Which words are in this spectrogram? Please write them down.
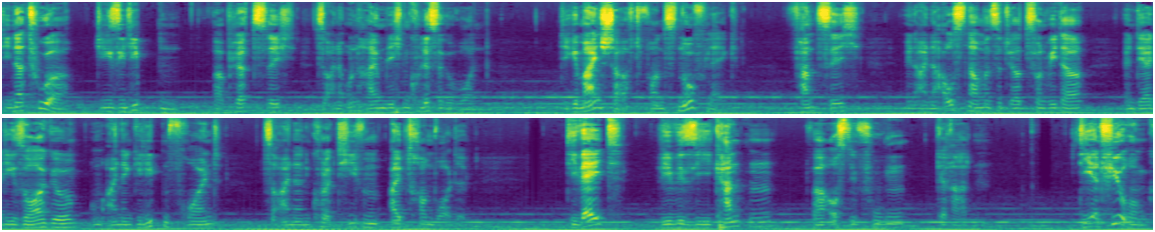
Die Natur, die sie liebten, war plötzlich zu einer unheimlichen Kulisse geworden. Die Gemeinschaft von Snowflake fand sich in einer Ausnahmesituation wieder, in der die Sorge um einen geliebten Freund zu einem kollektiven Albtraum wurde. Die Welt, wie wir sie kannten, war aus den Fugen geraten. Die Entführung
